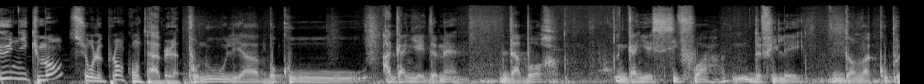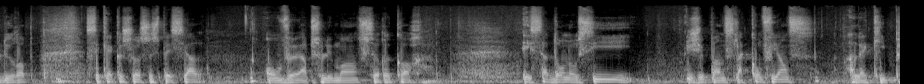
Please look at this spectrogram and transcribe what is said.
uniquement sur le plan comptable. Pour nous, il y a beaucoup à gagner demain. D'abord, gagner six fois de filet dans la Coupe d'Europe, c'est quelque chose de spécial. On veut absolument ce record. Et ça donne aussi, je pense, la confiance à l'équipe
